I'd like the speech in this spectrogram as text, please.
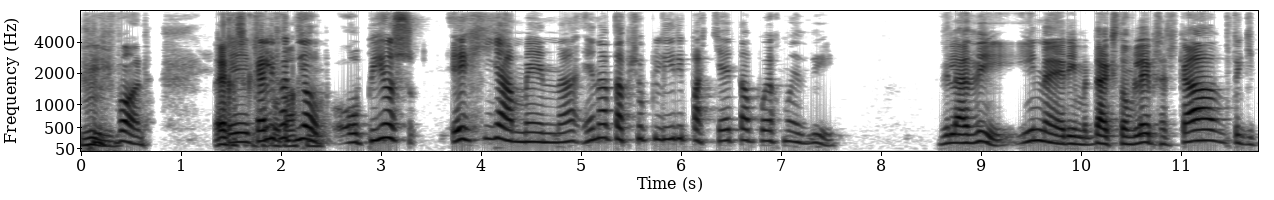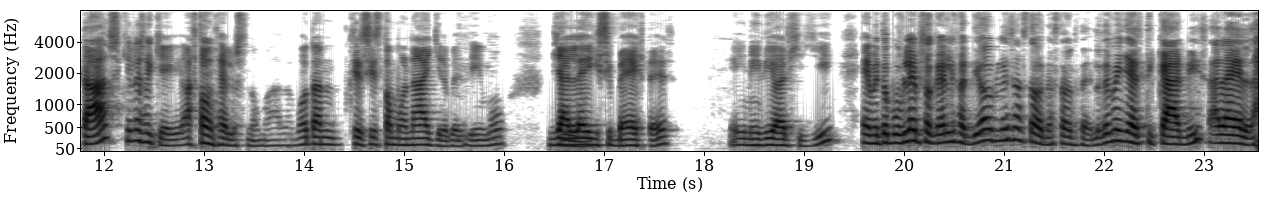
Mm. λοιπόν. Ε, καλή Φαντιόπ, ο οποίος έχει για μένα ένα από τα πιο πλήρη πακέτα που έχουμε δει. Δηλαδή, είναι Rimmer. Εντάξει, τον βλέπεις αρχικά, τον κοιτάς και λες: OK, αυτόν θέλω στην ομάδα Όταν ξέρεις το μονάκι, ρε παιδί μου, διαλέγεις mm. συμπαίχτες. Είναι οι δύο αρχηγοί. Ε, με το που βλέπεις τον καλή φαντιό, λε αυτόν, αυτόν θέλω. Δεν με νοιάζει τι κάνεις, αλλά έλα.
